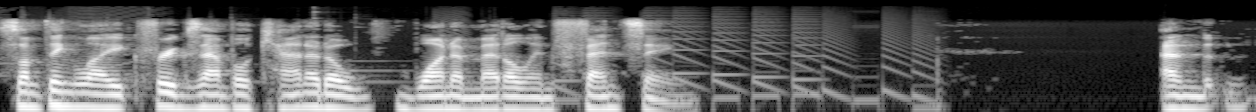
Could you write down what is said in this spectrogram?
something like, for example, Canada won a medal in fencing. And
